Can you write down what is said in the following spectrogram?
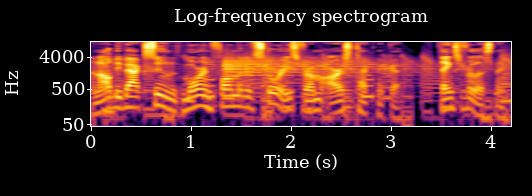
and I'll be back soon with more informative stories from Ars Technica. Thanks for listening.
